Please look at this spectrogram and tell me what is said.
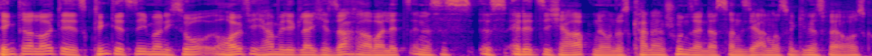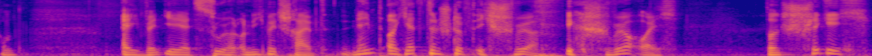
Denkt dran, Leute, es klingt jetzt immer nicht so, häufig haben wir die gleiche Sache, aber letztendlich ist es, edit sich ja ab, ne? Und es kann dann schon sein, dass dann ein sehr anderes Ergebnis bei rauskommt. Ey, wenn ihr jetzt zuhört und nicht mitschreibt, nehmt euch jetzt den Stift, ich schwöre. Ich schwöre euch. Sonst schicke ich,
